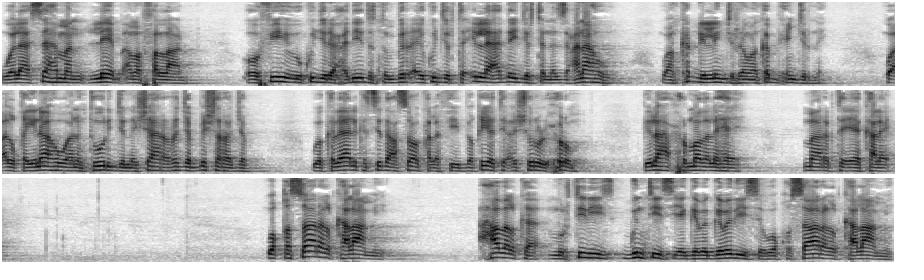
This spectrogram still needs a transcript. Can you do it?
Walaa sahman leeb ama fallaadh oo fiihi uu ku jiro xadiidatun bir ay ku jirto ilaa hadday jirto nascanaahu waan ka dhilin jirnay waan ka bixin jirnay. Wa alqaynaahu waanan tuuri jirnay shahra rajab bisha rajab. Wakadalika sidaasoo kale fii baqiyati ashhuri lxurum bilaha xurmada lehee maaragtay ee kale. Wa qasaara alkalaami hadalka murtidiis guntiisa iyo gebagabadiisa wa qusaara alkalaami.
